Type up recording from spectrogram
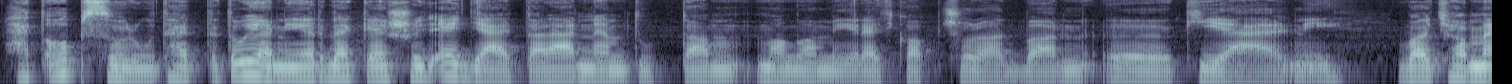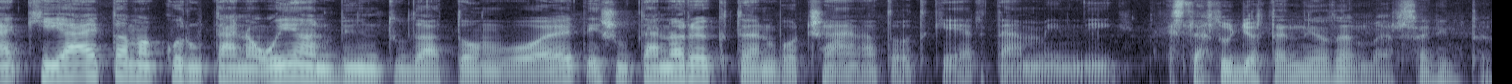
Hát abszolút, hát tehát olyan érdekes, hogy egyáltalán nem tudtam magamért egy kapcsolatban ö, kiállni vagy ha megkiálltam, akkor utána olyan bűntudatom volt, és utána rögtön bocsánatot kértem mindig. Ezt le tudja tenni az ember szerinted?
